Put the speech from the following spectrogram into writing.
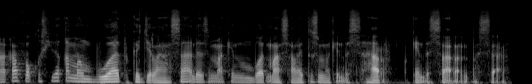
maka fokus kita akan membuat kejelasan dan semakin membuat masalah itu semakin besar, makin besar dan besar.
